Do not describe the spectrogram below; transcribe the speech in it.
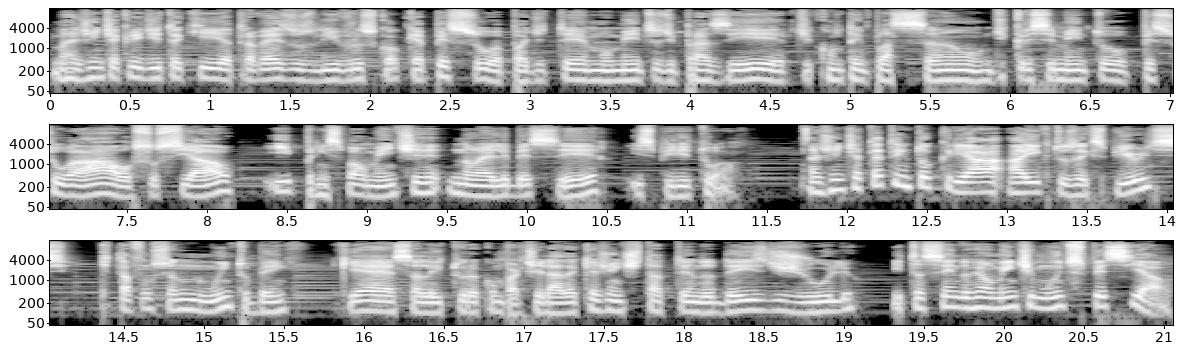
Mas a gente acredita que através dos livros qualquer pessoa pode ter momentos de prazer, de contemplação, de crescimento pessoal, social e principalmente no LBC espiritual. A gente até tentou criar a Ictus Experience, que está funcionando muito bem, que é essa leitura compartilhada que a gente está tendo desde julho e está sendo realmente muito especial.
